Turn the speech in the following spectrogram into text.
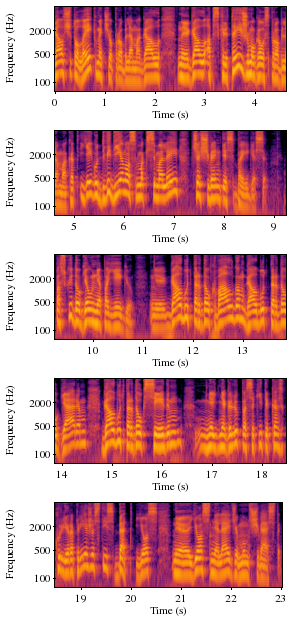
gal šito laikmečio problema, gal, gal apskritai žmogaus problema, kad jeigu dvi dienos maksimaliai čia šventės baigia baigėsi. Paskui daugiau nepajėgiu. E, galbūt per daug valgom, galbūt per daug geriam, galbūt per daug sėdim. Ne, negaliu pasakyti, kas, kur yra priežastys, bet jos, e, jos neleidžia mums švesti.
